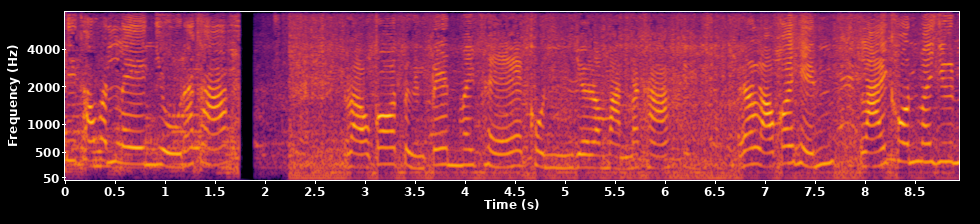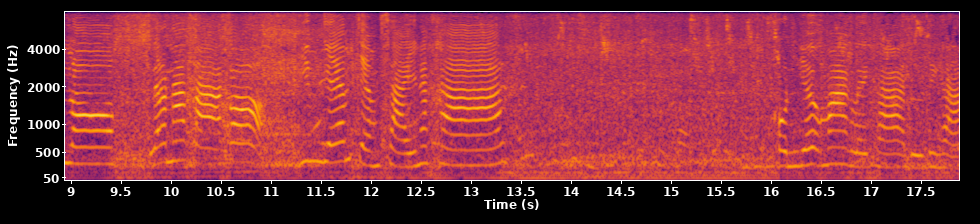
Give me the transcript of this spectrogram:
ที่เขาบรรเลงอยู่นะคะ เราก็ตื่นเต้นไม่แพ้คนเยอรมันนะคะ แล้วเราก็เห็นหลายคนมายืนรอ แล้วหน้าตาก็ยิ้มแย้มแจ่มใสนะคะ คนเยอะมากเลยค่ะ ดูสิคะ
